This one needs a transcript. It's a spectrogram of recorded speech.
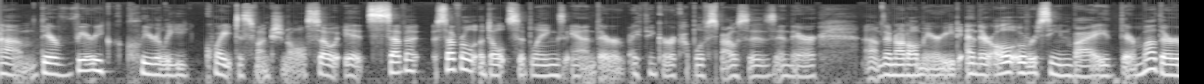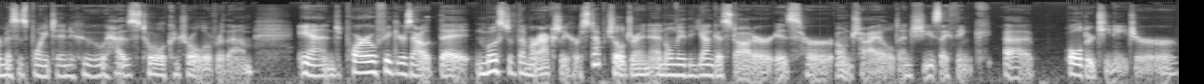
um, they're very clearly quite dysfunctional. So it's seven, several adult siblings, and there I think are a couple of spouses in there. Um, they're not all married, and they're all overseen by their mother, Mrs. Boynton, who has total control over them. And Poirot figures out that most of them are actually her stepchildren, and only the youngest daughter is her own child, and she's I think uh, older teenager or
